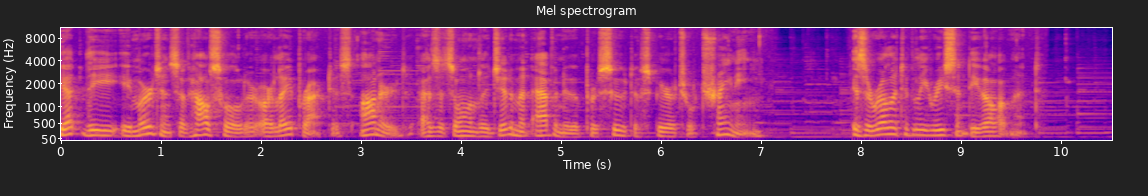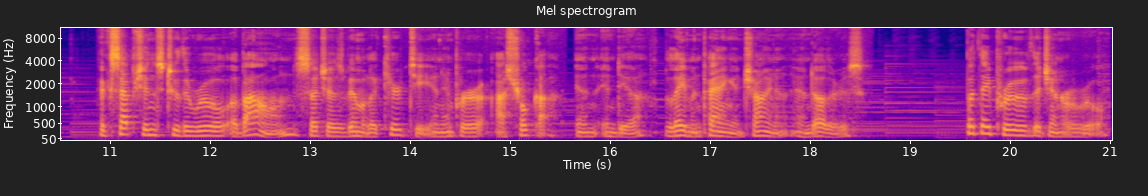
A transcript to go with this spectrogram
Yet the emergence of householder or lay practice, honored as its own legitimate avenue of pursuit of spiritual training, is a relatively recent development. Exceptions to the rule abound, such as Vimalakirti and Emperor Ashoka in India, Layman Pang in China, and others, but they prove the general rule.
